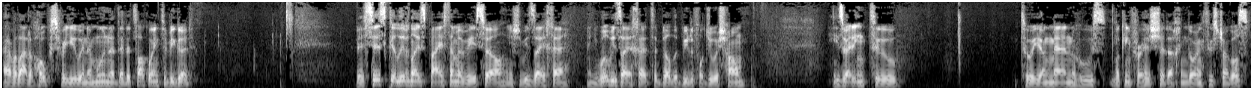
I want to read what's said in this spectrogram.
I have a lot of hopes for you in Amuna that it's all going to be good. You should be Zaycha, and you will be Zaycha to build a beautiful Jewish home. He's writing to to a young man who's looking for his shidduch and going through struggles.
